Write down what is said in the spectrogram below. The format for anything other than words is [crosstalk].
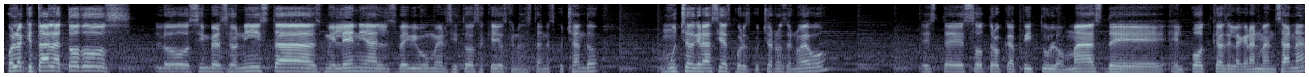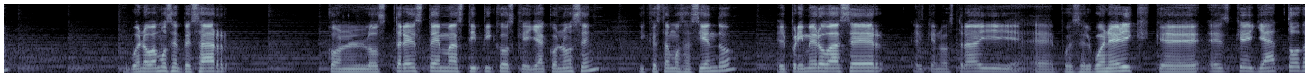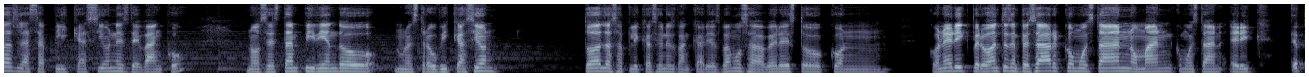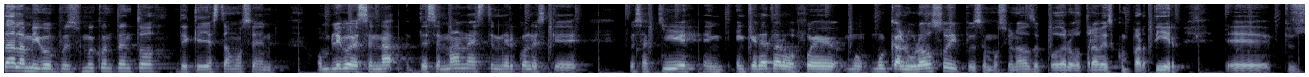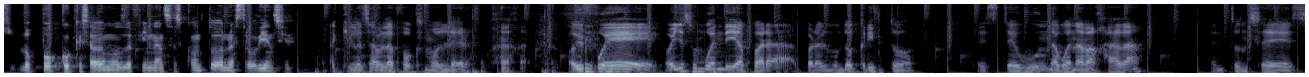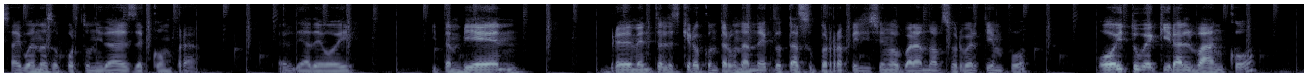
Hola, ¿qué tal a todos los inversionistas, millennials, baby boomers y todos aquellos que nos están escuchando? Muchas gracias por escucharnos de nuevo. Este es otro capítulo más del el podcast de la Gran Manzana. Bueno, vamos a empezar con los tres temas típicos que ya conocen y que estamos haciendo. El primero va a ser el que nos trae eh, pues el buen Eric, que es que ya todas las aplicaciones de banco nos están pidiendo nuestra ubicación. Todas las aplicaciones bancarias. Vamos a ver esto con, con Eric, pero antes de empezar, ¿cómo están, Oman? ¿Cómo están, Eric? ¿Qué tal, amigo? Pues muy contento de que ya estamos en ombligo de, de semana este miércoles que pues aquí en, Querétaro fue muy, caluroso y pues emocionados de poder otra vez compartir eh, pues, lo poco que sabemos de finanzas con toda nuestra audiencia. Aquí les habla Fox Mulder. [laughs] hoy fue, [laughs] hoy es un buen día para, para el mundo cripto. Este, hubo una buena bajada, entonces hay buenas oportunidades de compra el día de hoy. Y también brevemente les quiero contar una anécdota súper rapidísima para no absorber tiempo. Hoy tuve que ir al banco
